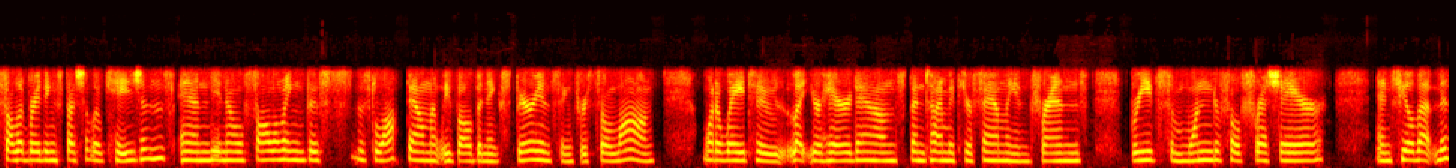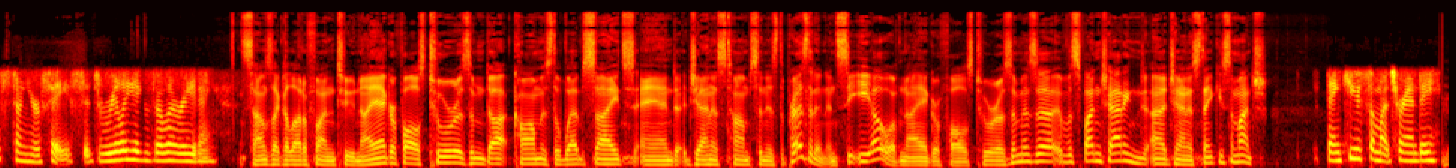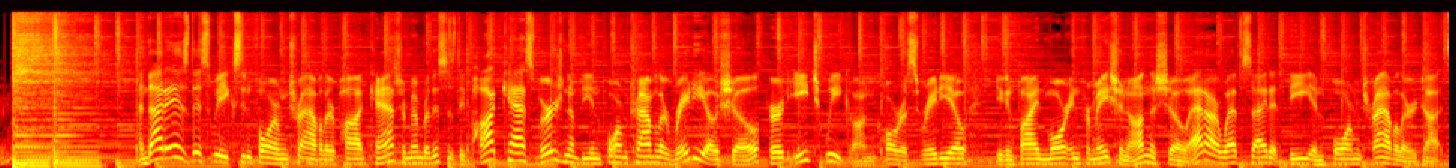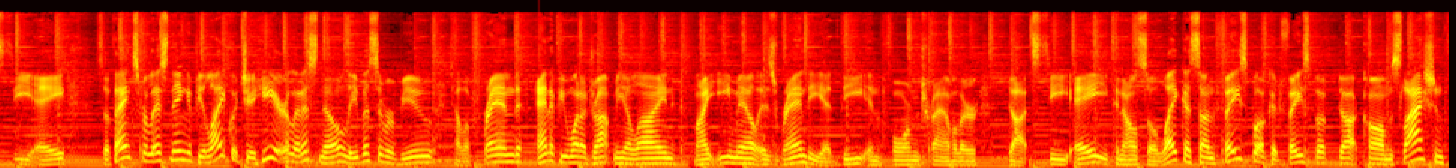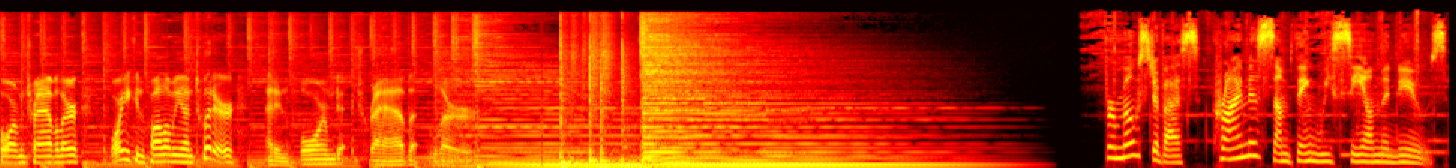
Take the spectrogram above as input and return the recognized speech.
celebrating special occasions, and you know, following this this lockdown that we've all been experiencing for so long. What a way to let your hair down, spend time with your family and friends, breathe some wonderful fresh air and feel that mist on your face. It's really exhilarating. Sounds like a lot of fun too. NiagaraFallsTourism.com is the website, and Janice Thompson is the president and CEO of Niagara Falls Tourism. It was, uh, it was fun chatting, uh, Janice. Thank you so much. Thank you so much, Randy. And that is this week's Informed Traveler podcast. Remember, this is the podcast version of the Informed Traveler radio show, heard each week on Corus Radio. You can find more information on the show at our website at theinformedtraveler.ca. So thanks for listening. If you like what you hear, let us know. Leave us a review, tell a friend, and if you want to drop me a line, my email is randy at theinformedtraveler.ca. You can also like us on Facebook at facebook.com slash informedtraveler, or you can follow me on Twitter at informedtraveler. For most of us, crime is something we see on the news.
